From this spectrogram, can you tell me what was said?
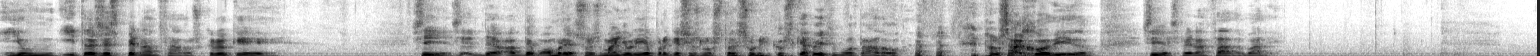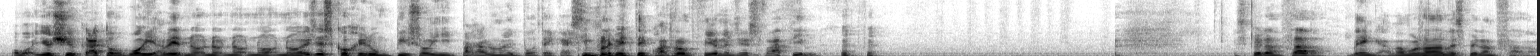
Y, un, y tres esperanzados. Creo que... Sí, hombre, eso es mayoría porque sois los tres únicos que habéis votado. Nos ha jodido. Sí, esperanzado, vale. Yoshikato, voy a ver, no, no, no, no, no es escoger un piso y pagar una hipoteca, es simplemente cuatro opciones, es fácil. esperanzado. Venga, vamos a darle esperanzado.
